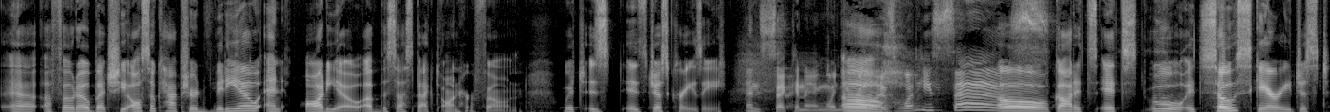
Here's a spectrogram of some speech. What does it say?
a, a, photo, but she also captured video and audio of the suspect on her phone, which is is just crazy and sickening when you Oh. realize what he says. Oh God, it's it's oh, it's so scary. Just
